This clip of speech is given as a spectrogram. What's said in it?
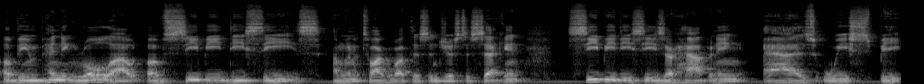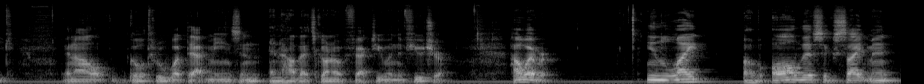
of the impending rollout of CBDCs. I'm going to talk about this in just a second. CBDCs are happening as we speak. And I'll go through what that means and, and how that's going to affect you in the future. However, in light of all this excitement,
